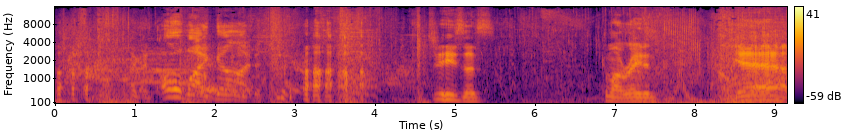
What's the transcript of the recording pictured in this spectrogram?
Got, oh my god. Jesus. Come on, Raiden. Yeah.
